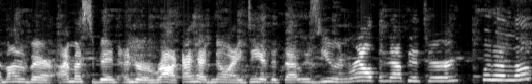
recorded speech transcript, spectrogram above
And Mama Bear, I must have been under a rock. I had no idea that that was you and Ralph in that picture, but I love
